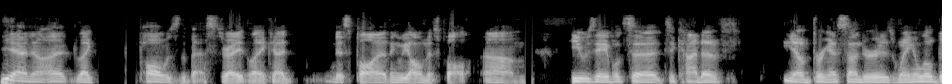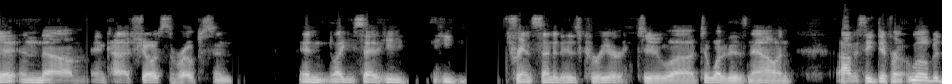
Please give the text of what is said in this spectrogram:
Yeah, no, I, like Paul was the best, right? Like I miss Paul. I think we all miss Paul. Um, he was able to to kind of you know bring us under his wing a little bit and um, and kind of show us the ropes and and like you said, he he transcended his career to uh, to what it is now and obviously different a little bit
